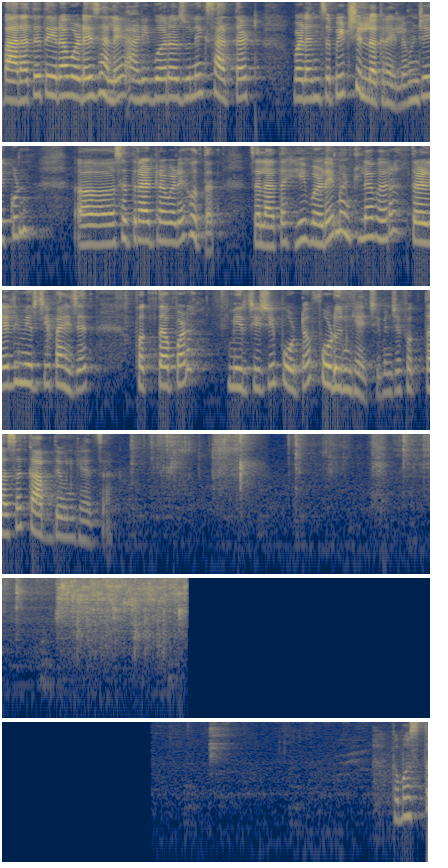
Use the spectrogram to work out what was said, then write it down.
बारा ते तेरा वडे झाले आणि वर अजून एक सात आठ वड्यांचं पीठ शिल्लक राहिलं. म्हणजे एकूण सतरा अठरा वडे होतात. चला आता हे वडे म्हटल्यावर तळलेली मिरची पाहिजेत. फक्त आपण मिरचीची पोटं फोडून घ्यायची. म्हणजे फक्त असं काप देऊन घ्यायचा. तर मस्त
